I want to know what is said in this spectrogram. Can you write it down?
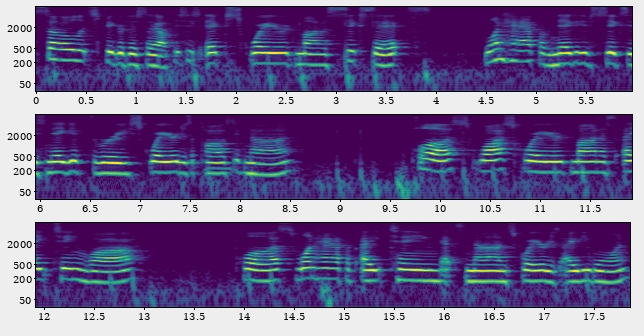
so let's figure this out. This is x squared minus 6x. 1 half of negative 6 is negative 3. Squared is a positive 9. Plus y squared minus 18y plus 1 half of 18, that's 9 squared is 81.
